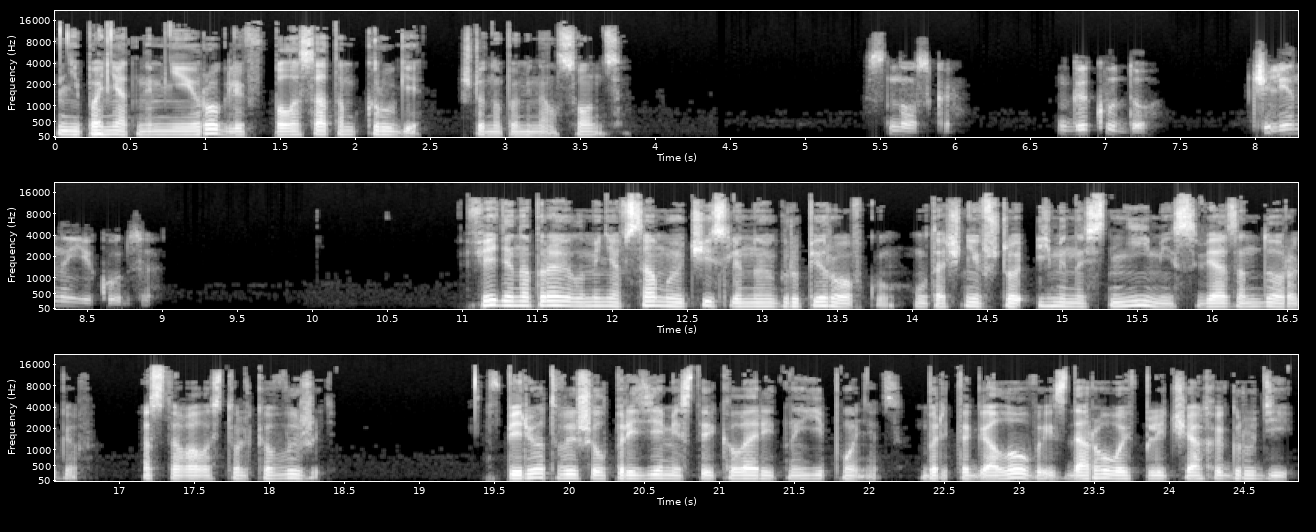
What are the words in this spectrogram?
непонятный мне иероглиф в полосатом круге, что напоминал солнце. Сноска. Гакудо. Члены Якудза. Федя направил меня в самую численную группировку, уточнив, что именно с ними связан Дорогов. Оставалось только выжить. Вперед вышел приземистый колоритный японец, бритоголовый, здоровый в плечах и груди,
